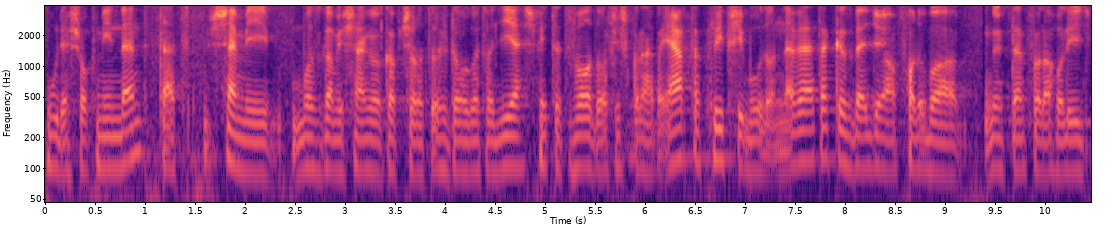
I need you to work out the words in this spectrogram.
hú de sok mindent, tehát semmi mozgalmisággal kapcsolatos dolgot, vagy ilyesmit, tehát Waldorf iskolába jártak, lipsi módon neveltek, közben egy olyan faluba nőttem fel, ahol így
